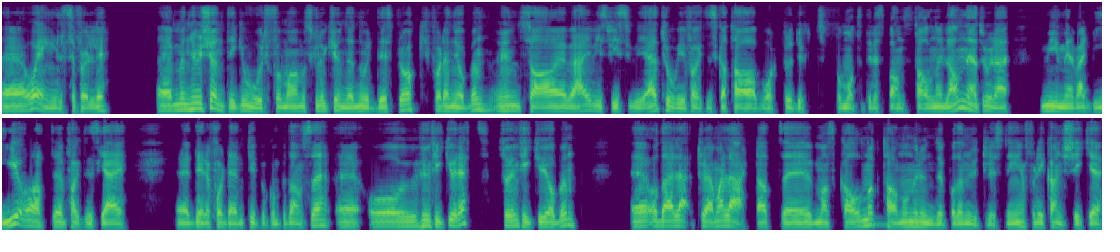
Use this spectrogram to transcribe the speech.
Eh, og engelsk, selvfølgelig. Men hun skjønte ikke hvorfor man skulle kunne nordisk språk for den jobben. Hun sa hei, hvis vi, jeg tror vi faktisk skal ta vårt produkt på en måte til et spansktalende land. Jeg tror det er mye mer verdi, og at faktisk jeg, dere får den type kompetanse. Og hun fikk jo rett, så hun fikk jo jobben. Og der tror jeg man lærte at man skal nok ta noen runder på den utlysningen, fordi kanskje ikke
